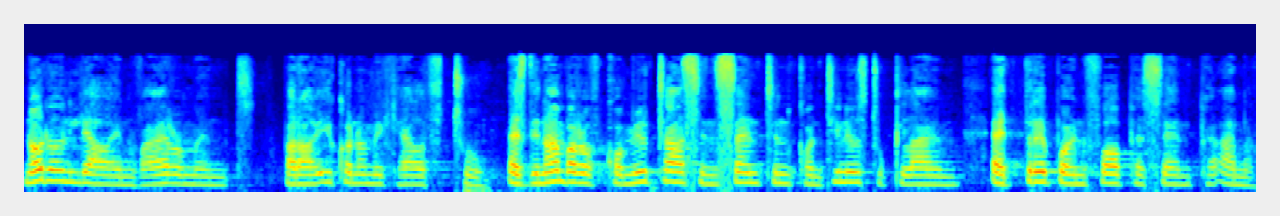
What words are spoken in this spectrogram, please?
not only our environment but our economic health too, as the number of commuters in Sandton continues to climb at 3.4% per annum.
